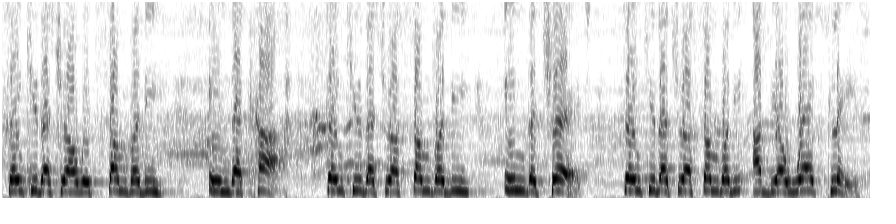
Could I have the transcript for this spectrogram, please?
Thank you that you are with somebody in the car. Thank you that you are somebody in the church. Thank you that you are somebody at their workplace,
